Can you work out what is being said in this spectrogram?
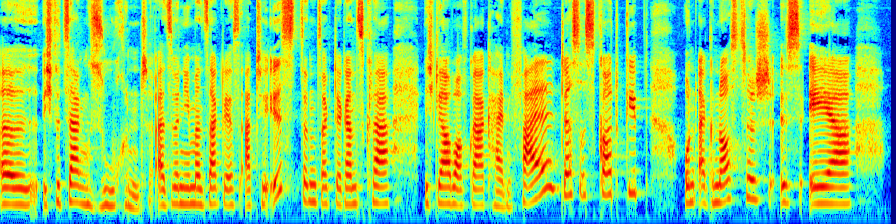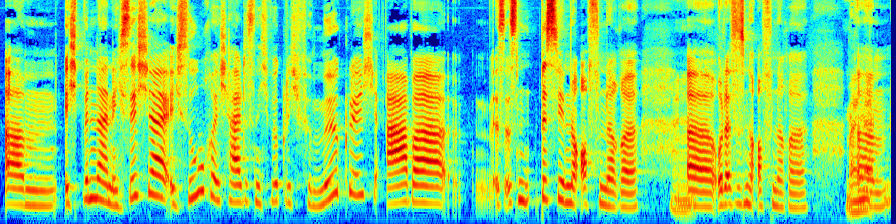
äh, ich würde sagen suchend. Also wenn jemand sagt, er ist Atheist, dann sagt er ganz klar, ich glaube auf gar keinen Fall, dass es Gott gibt. Und agnostisch ist eher ähm, ich bin da nicht sicher, ich suche, ich halte es nicht wirklich für möglich, aber es ist ein bisschen eine offenere, mhm. äh, oder es ist eine offenere. Meine, ähm,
